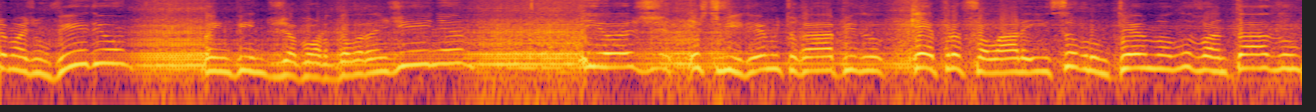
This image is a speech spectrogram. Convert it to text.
a mais um vídeo, bem-vindos a bordo da Laranjinha e hoje este vídeo é muito rápido, que é para falar aí sobre um tema levantado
